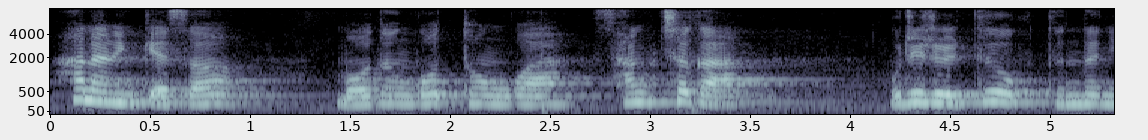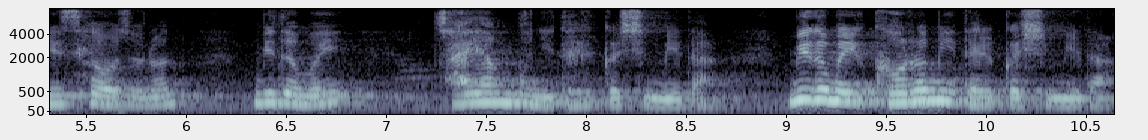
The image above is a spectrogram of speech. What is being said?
하나님께서 모든 고통과 상처가 우리를 더욱 든든히 세워주는 믿음의 자양분이 될 것입니다. 믿음의 걸음이 될 것입니다.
